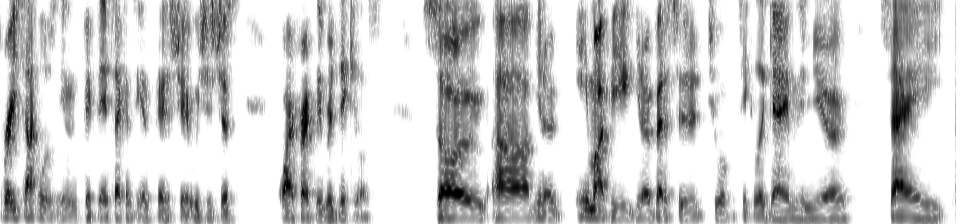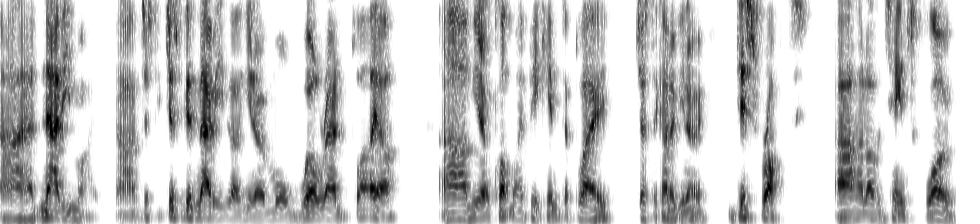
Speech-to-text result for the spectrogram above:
three tackles in 15 seconds against PSG, which is just quite frankly ridiculous. So, uh, you know, he might be, you know, better suited to a particular game than, you know, say, uh, Naby might. Uh, just, just because Naby's a, you know, more well-rounded player, um, you know, Klopp might pick him to play just to kind of, you know, disrupt, uh, another team's flow.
